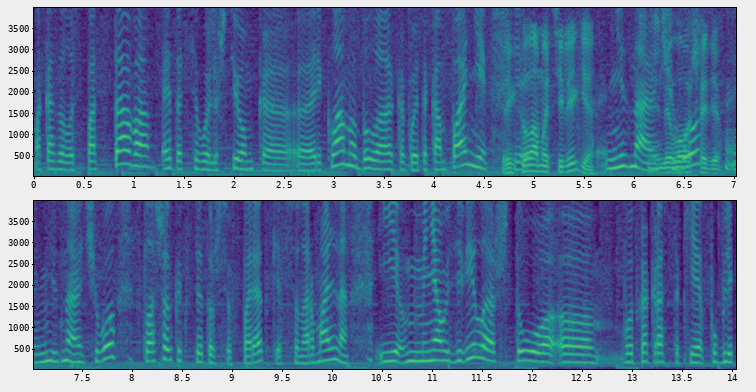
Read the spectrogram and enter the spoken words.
оказалась подстава, это всего лишь съемка рекламы была какой-то компании. И- Реклама телеги? не знаю Или чего. Лошади. Не знаю чего. С лошадкой, кстати, тоже все в порядке, все нормально. И меня удивило, что э, вот как раз-таки публик...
